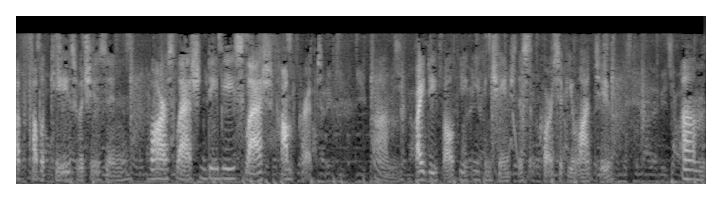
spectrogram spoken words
of public keys, which is in var slash db slash confcrypt. um, by default. You, you, can change this, of course, if you want to. Um,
